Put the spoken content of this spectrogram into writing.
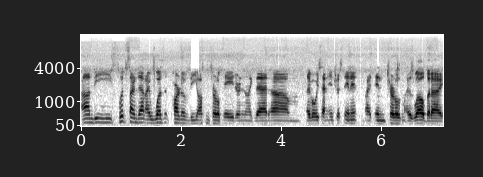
on the flip side of that, I wasn't part of the Austin Turtle page or anything like that. Um, I've always had an interest in it in turtles as well, but I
